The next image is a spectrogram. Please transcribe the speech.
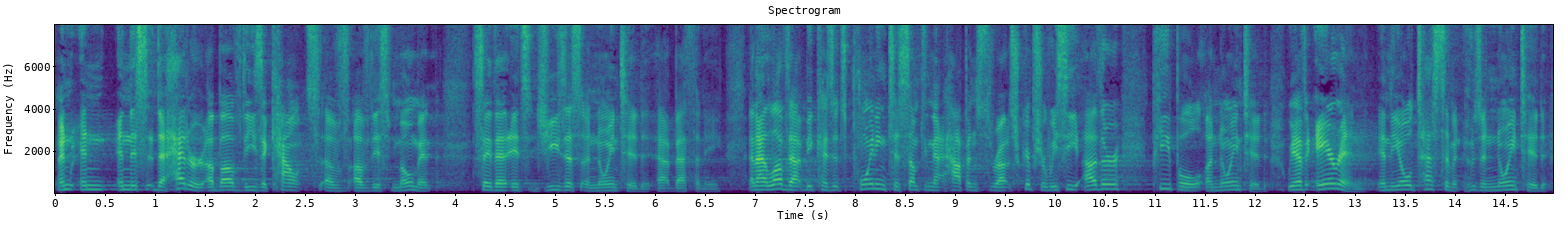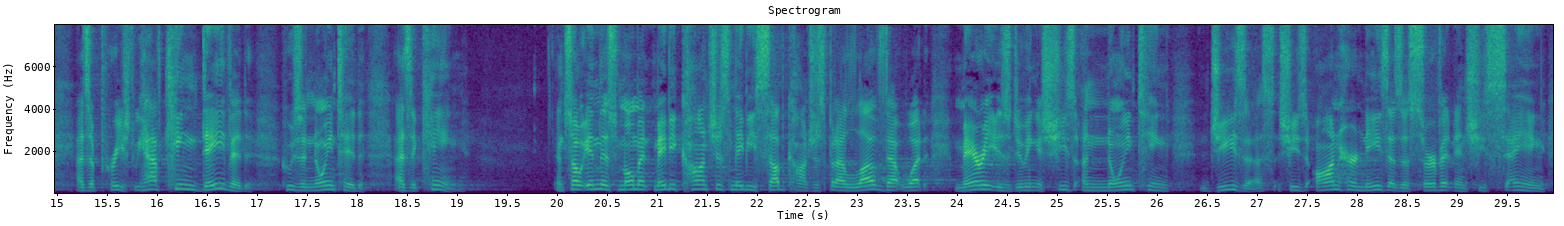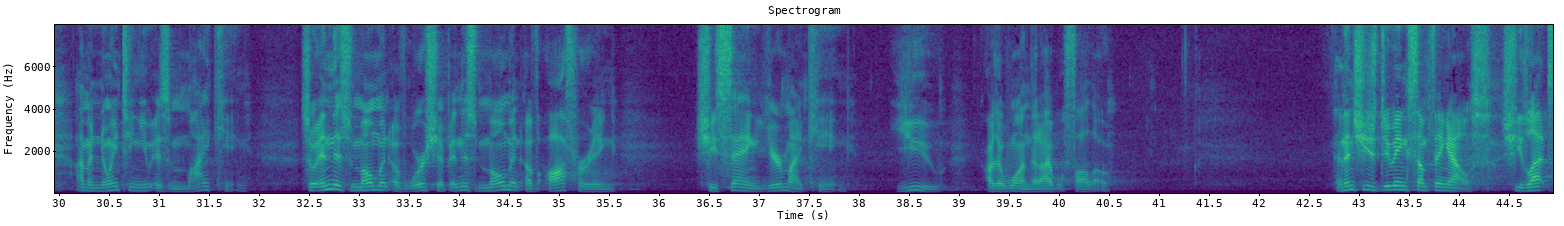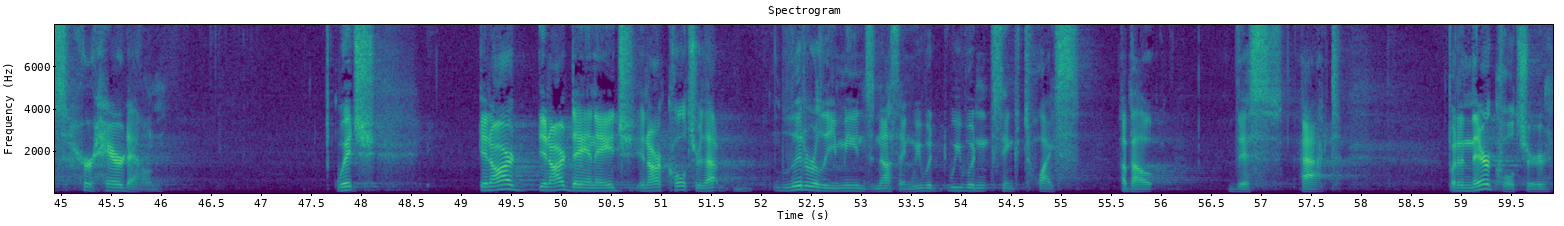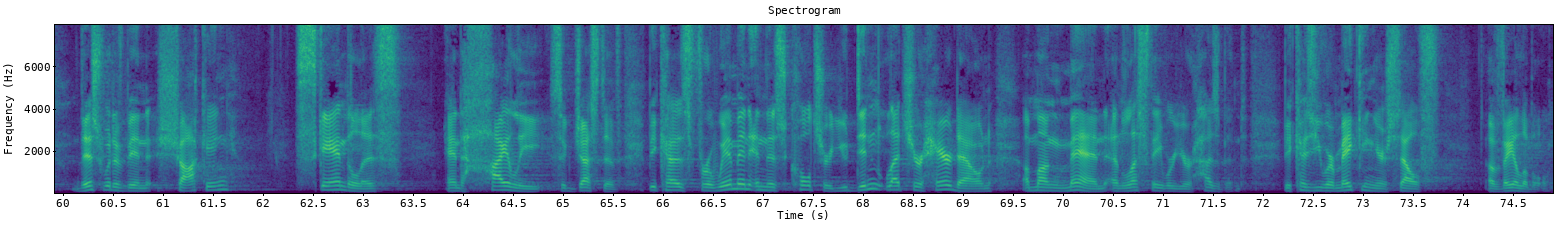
And, and, and this, the header above these accounts of, of this moment say that it's Jesus anointed at Bethany. And I love that because it's pointing to something that happens throughout Scripture. We see other people anointed. We have Aaron in the Old Testament who's anointed as a priest. We have King David who's anointed as a king. And so, in this moment, maybe conscious, maybe subconscious, but I love that what Mary is doing is she's anointing Jesus. She's on her knees as a servant and she's saying, I'm anointing you as my king. So, in this moment of worship, in this moment of offering, she's saying, You're my king. You are the one that I will follow. And then she's doing something else. She lets her hair down, which in our, in our day and age, in our culture, that literally means nothing. We, would, we wouldn't think twice about this act. But in their culture, this would have been shocking, scandalous, and highly suggestive. Because for women in this culture, you didn't let your hair down among men unless they were your husband, because you were making yourself available.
